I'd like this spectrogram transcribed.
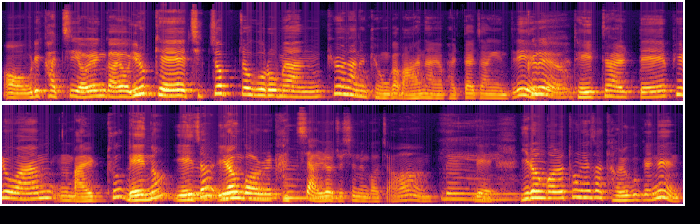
어, 우리 같이 여행 가요. 이렇게 직접적으로만 표현하는 경우가 많아요. 발달 장애인들이. 그래요. 데이트할 때 필요한 말투, 매너, 예절 음, 이런 음, 거를 음, 같이 음. 알려주시는 거죠. 네. 네. 이런 거를 통해서 결국에는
